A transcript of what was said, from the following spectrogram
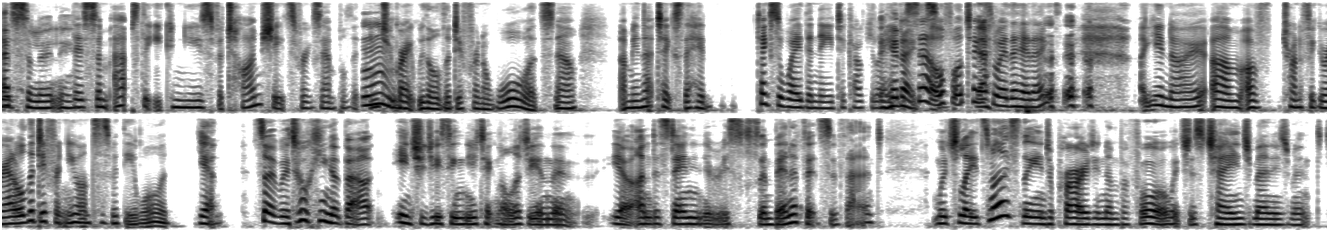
There's, Absolutely. There's some apps that you can use for timesheets, for example, that Mm. integrate with all the different awards. Now, I mean, that takes the head takes away the need to calculate The headaches. yourself, or takes away the headaches. uh, you know, um, of trying to figure out all the different nuances with the award. Yeah. So we're talking about introducing new technology and then, you know, understanding the risks and benefits of that, which leads nicely into priority number four, which is change management.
